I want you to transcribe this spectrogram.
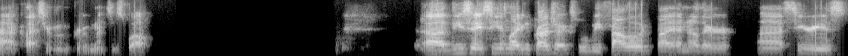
uh, classroom improvements as well. Uh, these AC and lighting projects will be followed by another uh, series.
